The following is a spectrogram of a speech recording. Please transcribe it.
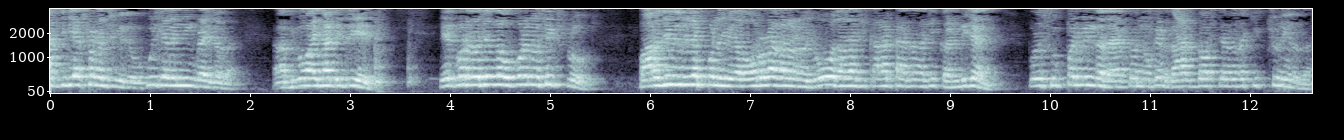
আট জিবি একশো আঠাশ জিবি দেবো। ফুল চ্যালেঞ্জিং প্রাইস দাদা। Vivo Y thirty three S এরপরে রয়েছে দাদা ওপো রেনো সিক্স প্রো বারো জিবি দুশো ছাপ্পান্ন জিবি দাদা অরোরা কালার রয়েছে। ও, দাদা, কি কালারটা দাদা, কি কন্ডিশন পুরো সুপার মিন দাদা, এত নোকের দাগ ডটস দাদা, কিচ্ছু নেই, দাদা।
